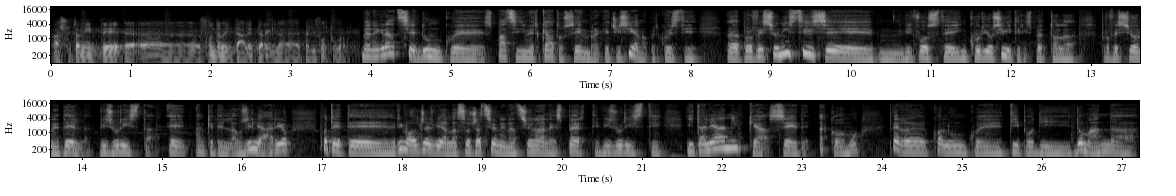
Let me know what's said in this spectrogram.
assolutamente fondamentale per il, per il futuro. Bene, grazie. Dunque, spazi di mercato sembra che ci sia siano per questi eh, professionisti. Se mh, vi foste incuriositi rispetto alla professione del visurista e anche dell'ausiliario, potete rivolgervi all'Associazione Nazionale Esperti Visuristi Italiani che ha sede a Como per qualunque tipo di domanda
